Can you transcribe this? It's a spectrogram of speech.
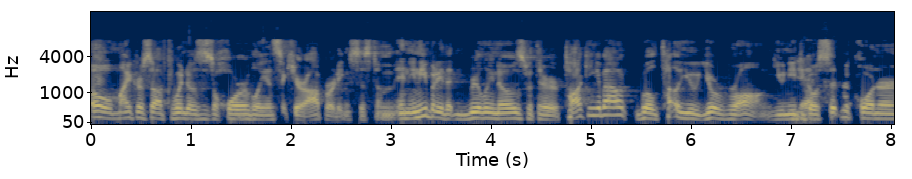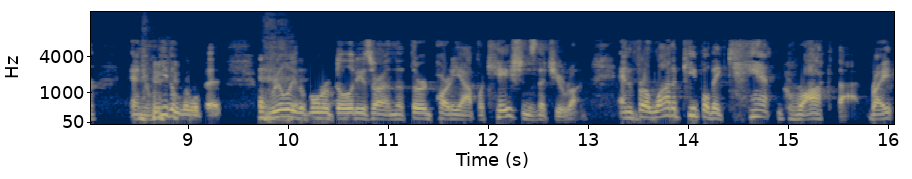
oh, Microsoft Windows is a horribly insecure operating system. And anybody that really knows what they're talking about will tell you you're wrong. You need Yeah. to go sit in a corner and read a little bit. Really, the vulnerabilities are in the third party applications that you run. And for a lot of people, they can't grok that, right?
